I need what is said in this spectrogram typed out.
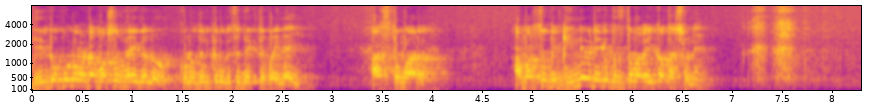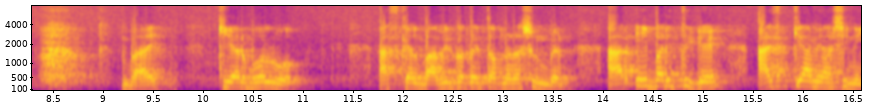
দীর্ঘ পনেরোটা বছর হয়ে গেল কোনোদিন কোনো কিছু দেখতে পাই নাই। আজ তোমার আমার চোখে ঘিন্নে উঠে গেছে তোমার এই কথা শুনে। ভাই কি আর বলব? আজকাল বাবির কথাই তো আপনারা শুনবেন। আর এই বাড়ির থেকে আজকে আমি আসিনি।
